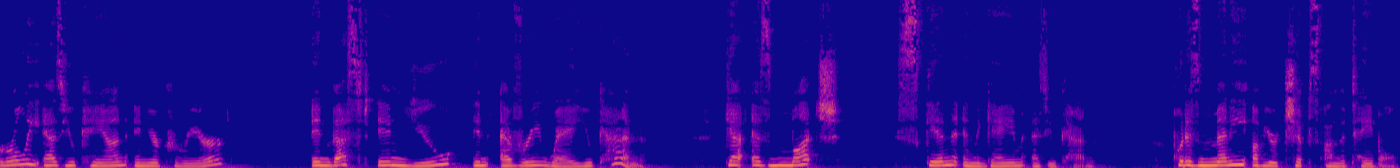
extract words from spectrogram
early as you can in your career, invest in you in every way you can. Get as much skin in the game as you can. Put as many of your chips on the table.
